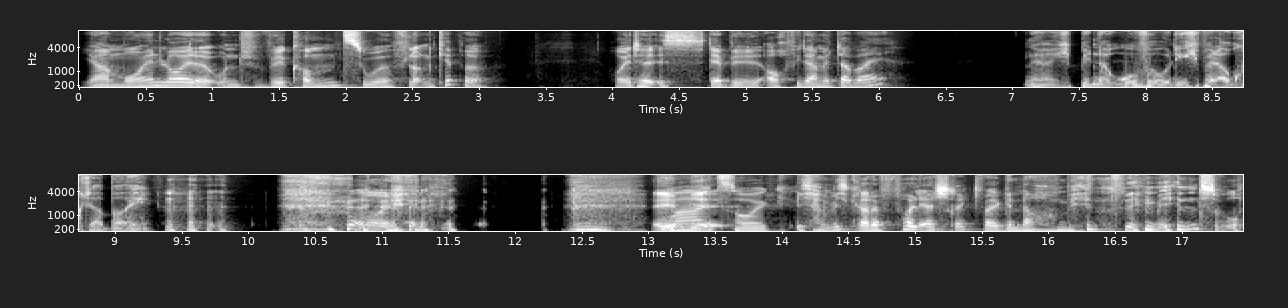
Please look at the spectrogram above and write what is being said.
Ja, moin Leute und willkommen zur Flotten Kippe. Heute ist der Bill auch wieder mit dabei. Ja, ich bin der Uwe und ich bin auch dabei. Moin. Ey, mir, Mahlzeug. ich habe mich gerade voll erschreckt, weil genau mitten im Intro,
